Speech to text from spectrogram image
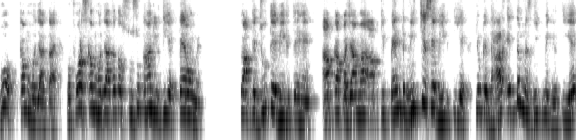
वो कम हो जाता है। वो फोर्स कम हो जाता है तो सुसु कहाँ गिरती है? पैरों में। तो आपके जूते भीगते हैं, आपका पजामा, आपकी पेंट नीचे से भीगती है, क्योंकि धार एकदम नज़दीक में गिरती है।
